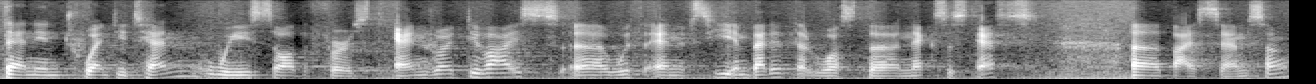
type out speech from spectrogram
then in 2010, we saw the first Android device uh, with NFC embedded. That was the Nexus S uh, by Samsung.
